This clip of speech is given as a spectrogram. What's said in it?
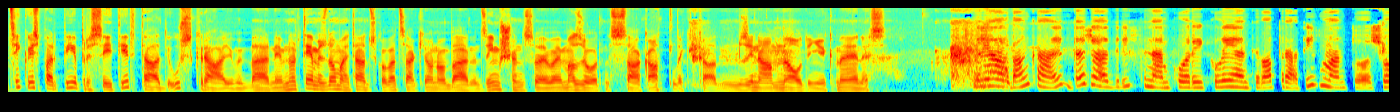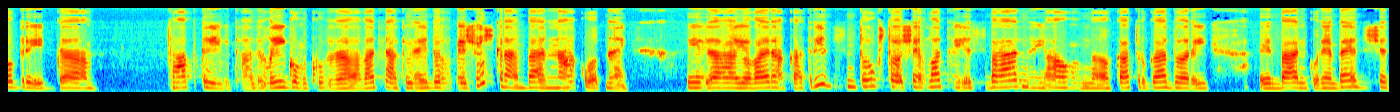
Cik vispār pieprasīti ir tādi uzkrājumi bērniem? Nu, ar tiem es domāju tādus, ko vecāki jau no bērna dzimšanas vai, vai mazotnes sāk atlikt kādu zinām naudiņu ik mēnesi. Jā, bankā ir dažādi risinājumi, ko arī klienti labprāt izmanto šobrīd. Uh, aktīvi tādi līgumi, kur uh, vecāki veido tieši uzkrājumu bērnu nākotnē. Ir uh, jau vairāk kā 30 tūkstošiem Latvijas bērnu, ja, un uh, katru gadu arī ir bērni, kuriem beidzas šie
